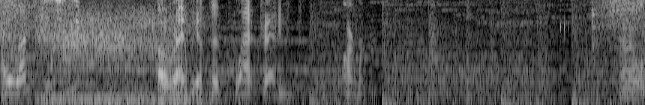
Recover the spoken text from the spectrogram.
I want to see. Oh, right, we have the black dragon armor. I will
